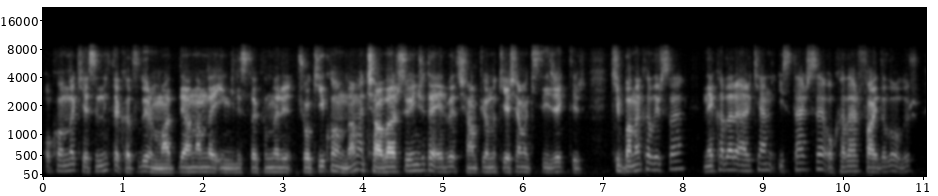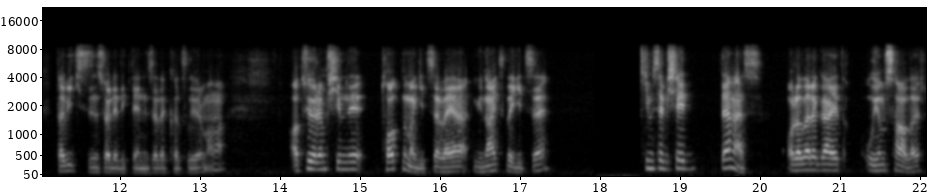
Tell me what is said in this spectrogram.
o konuda kesinlikle katılıyorum. Maddi anlamda İngiliz takımları çok iyi konumda ama Çağlar Söyüncü de elbet şampiyonluk yaşamak isteyecektir. Ki bana kalırsa ne kadar erken isterse o kadar faydalı olur. Tabii ki sizin söylediklerinize de katılıyorum ama atıyorum şimdi Tottenham'a gitse veya United'a gitse kimse bir şey demez. Oralara gayet uyum sağlar.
